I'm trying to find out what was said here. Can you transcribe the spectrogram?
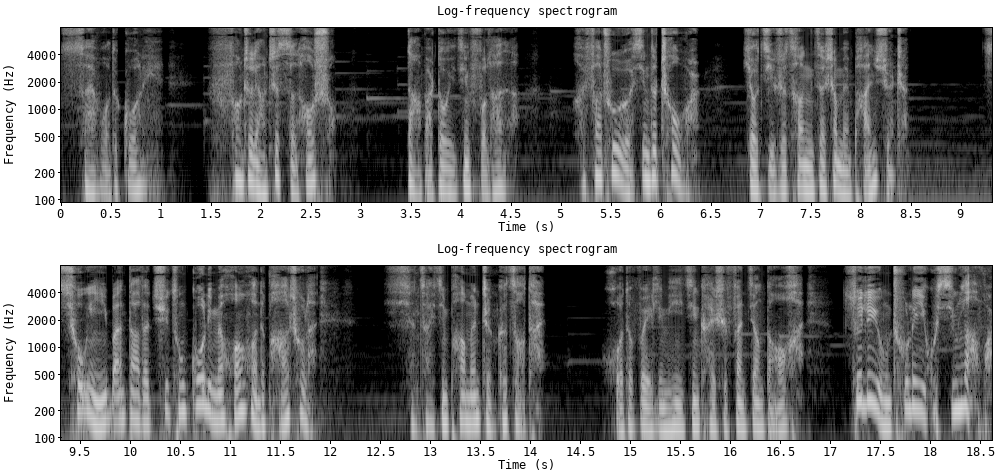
在我的锅里放着两只死老鼠，大半都已经腐烂了，还发出恶心的臭味，有几只苍蝇在上面盘旋着。蚯蚓一般大的蛆从锅里面缓缓的爬出来，现在已经爬满整个灶台，我的胃里面已经开始翻江倒海，嘴里涌出了一股辛辣味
